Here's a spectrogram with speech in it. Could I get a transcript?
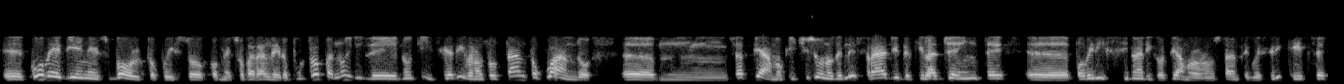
Eh, come viene svolto questo commercio parallelo? Purtroppo a noi le notizie arrivano soltanto quando ehm, sappiamo che ci sono delle stragi perché la gente eh, poverissima, ricordiamolo nonostante queste ricchezze,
